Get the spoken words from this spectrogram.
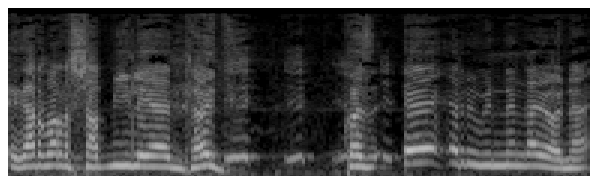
E ka re ba re shapile ya ntlha because e e re winneng ka yona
